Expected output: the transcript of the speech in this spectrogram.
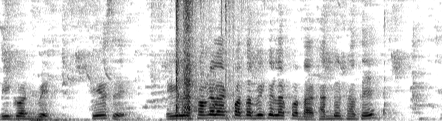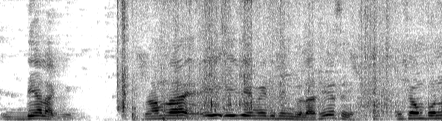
বিগট বিট ঠিক আছে? এগুলো সকালে এক পাতা, বিকেল এক পাতা খাদ্যর সাথে দেওয়া লাগবে। তো আমরা এই এই যে মেডিসিনগুলো ঠিক আছে? এই সম্পূর্ণ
